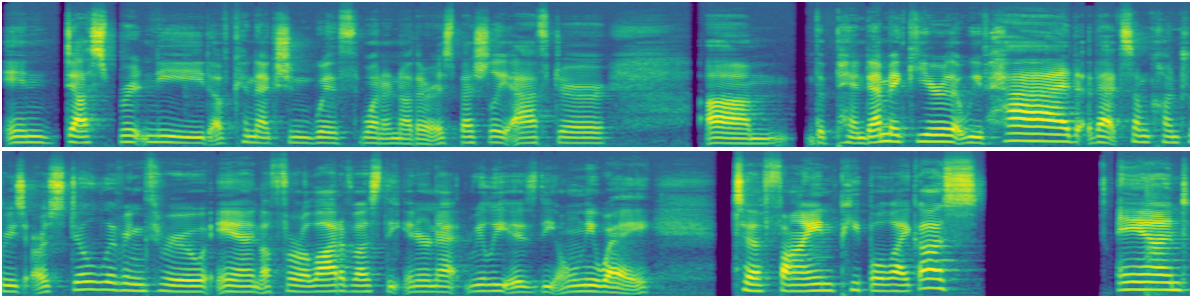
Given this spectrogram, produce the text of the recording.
in desperate need of connection with one another, especially after um, the pandemic year that we've had, that some countries are still living through, and for a lot of us, the internet really is the only way to find people like us. And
